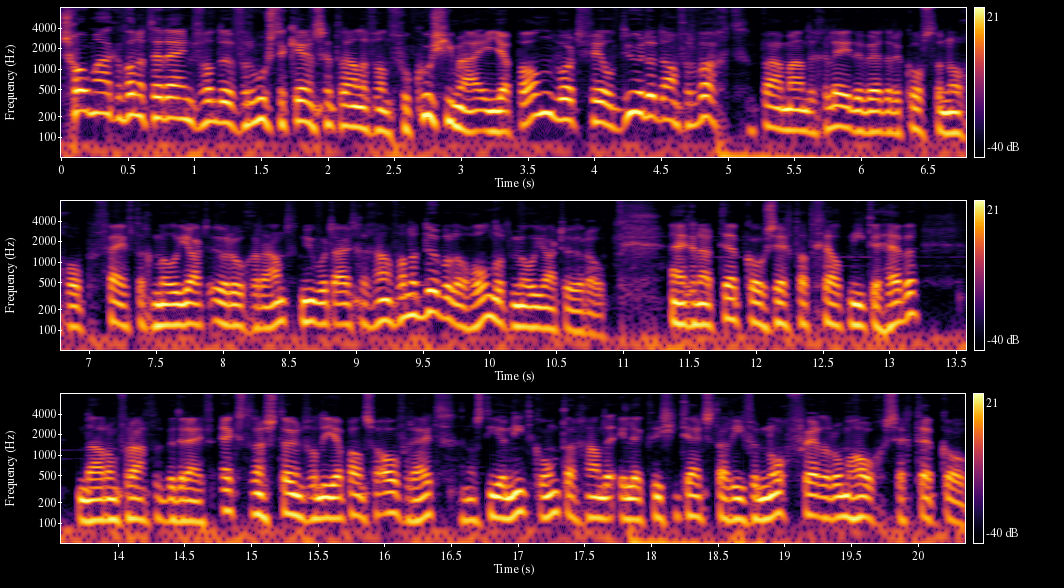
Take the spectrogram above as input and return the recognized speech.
Schoonmaken van het terrein van de verwoeste kerncentrale van Fukushima in Japan wordt veel duurder dan verwacht. Een paar maanden geleden werden de kosten nog op 50 miljard euro geraamd. Nu wordt uitgegaan van het dubbele, 100 miljard euro. Eigenaar TEPCO zegt dat geld niet te hebben. Daarom vraagt het bedrijf extra steun van de Japanse overheid. En als die er niet komt, dan gaan de elektriciteitstarieven nog verder omhoog, zegt TEPCO.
